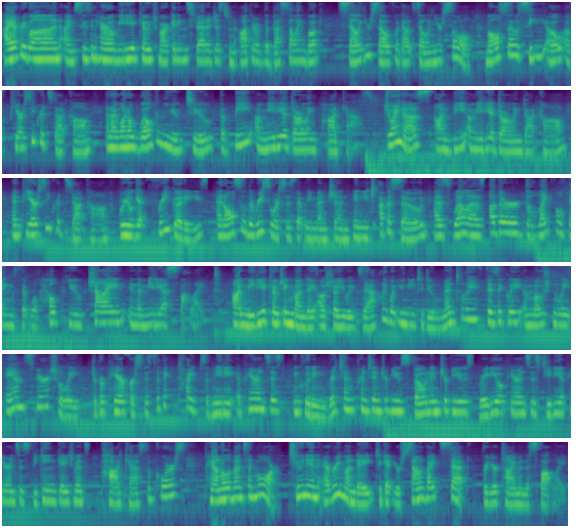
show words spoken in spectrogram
Hi, everyone. I'm Susan Harrow, media coach, marketing strategist, and author of the best selling book, Sell Yourself Without Selling Your Soul. I'm also CEO of PRSecrets.com, and I want to welcome you to the Be a Media Darling podcast. Join us on beamediadarling.com and prsecrets.com, where you'll get free goodies and also the resources that we mention in each episode, as well as other delightful things that will help you shine in the media spotlight. On Media Coaching Monday, I'll show you exactly what you need to do mentally, physically, emotionally, and spiritually to prepare for specific types of media appearances, including written print interviews, phone interviews, radio appearances, TV appearances, speaking engagements, podcasts, of course, panel events, and more. Tune in every Monday to get your soundbite set for your time in the spotlight.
